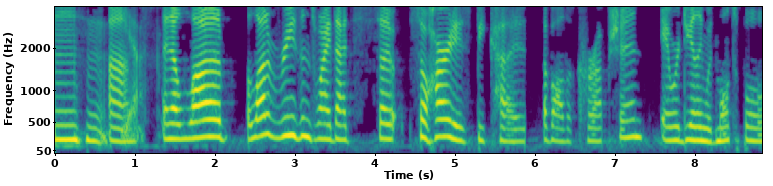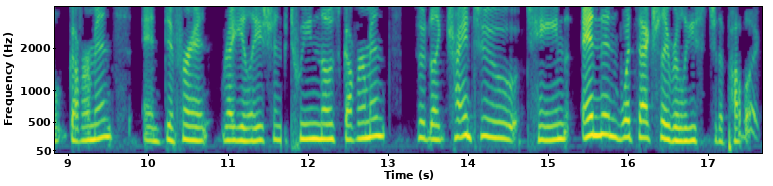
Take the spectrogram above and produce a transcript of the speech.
Mm-hmm. Um, yes. and a lot of a lot of reasons why that's so so hard is because of all the corruption and we're dealing with multiple governments and different regulations between those governments so like trying to obtain and then what's actually released to the public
